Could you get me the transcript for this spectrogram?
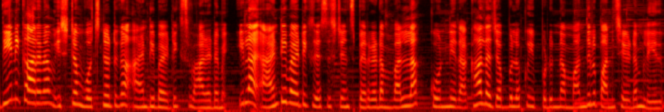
దీని కారణం ఇష్టం వచ్చినట్టుగా యాంటీబయాటిక్స్ వాడడమే. ఇలా యాంటీబయాటిక్స్ రెసిస్టెన్స్ పెరగడం వల్ల కొన్ని రకాల జబ్బులకు ఇప్పుడున్న మందులు పనిచేయడం లేదు.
